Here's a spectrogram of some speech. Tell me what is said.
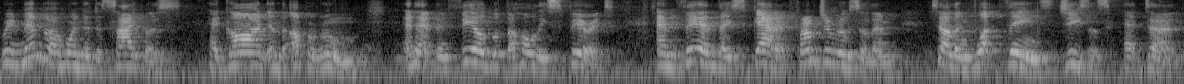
Remember when the disciples had gone in the upper room and had been filled with the Holy Spirit, and then they scattered from Jerusalem, telling what things Jesus had done.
